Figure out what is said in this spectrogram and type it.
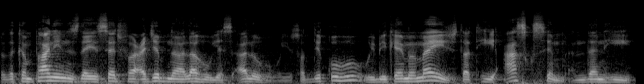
So the companions they said, فَعَجِبْنَا لَهُ يَسْأَلُهُ وَيُصَدِّقُهُ We became amazed that he asks him and then he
